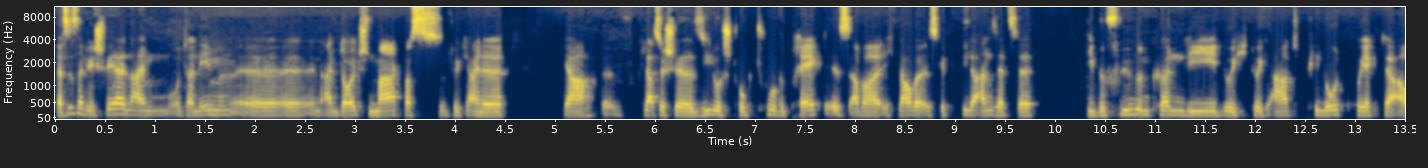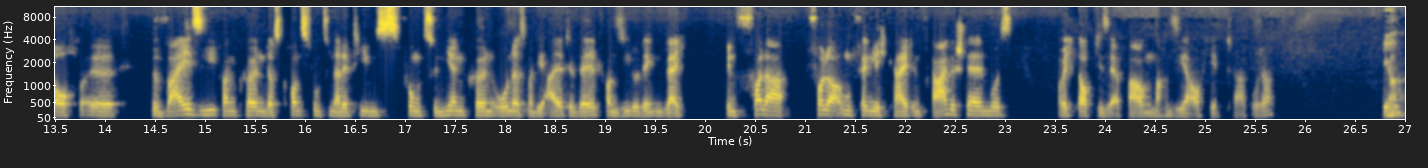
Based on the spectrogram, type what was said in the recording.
Das ist natürlich schwer in einem Unternehmen, äh, in einem deutschen Markt, was durch eine ja, klassische Silo-Struktur geprägt ist. Aber ich glaube, es gibt viele Ansätze, die beflügeln können, die durch, durch Art Pilotprojekte auch äh, Beweise liefern können, dass crossfunktionale Teams funktionieren können, ohne dass man die alte Welt von Silo-Denken gleich in voller, voller Umfänglichkeit in Frage stellen muss. Aber ich glaube, diese Erfahrungen machen Sie ja auch jeden Tag, oder? Ja,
